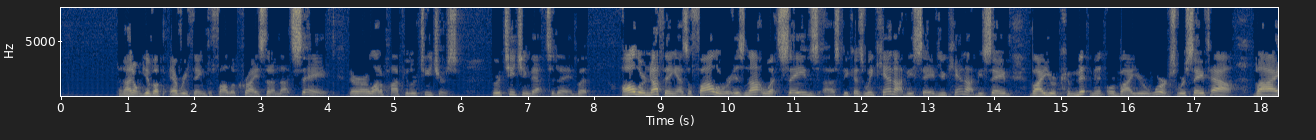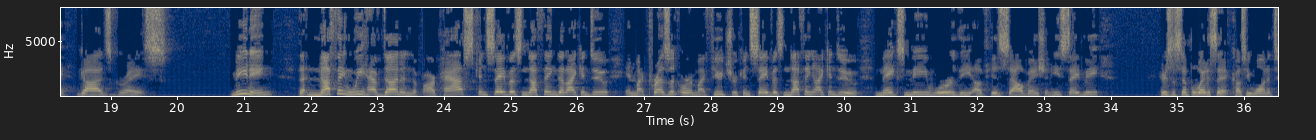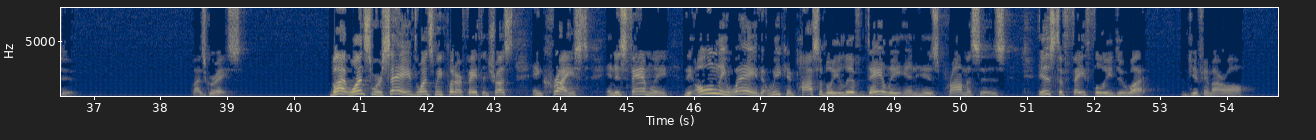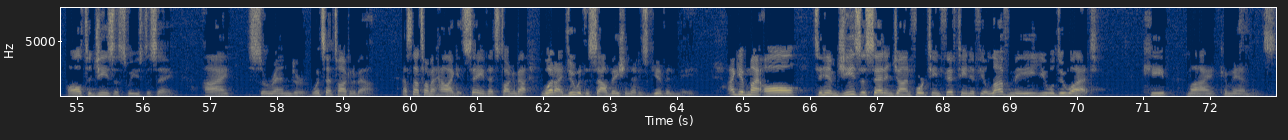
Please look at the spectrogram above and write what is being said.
and I don't give up everything to follow Christ, that I'm not saved. There are a lot of popular teachers who are teaching that today. But all or nothing as a follower is not what saves us because we cannot be saved. You cannot be saved by your commitment or by your works. We're saved how? By God's grace. Meaning, that nothing we have done in our past can save us, nothing that I can do in my present or in my future can save us, nothing I can do makes me worthy of His salvation. He saved me, here's a simple way to say it, because He wanted to, by His grace. But once we're saved, once we put our faith and trust in Christ, in His family, the only way that we can possibly live daily in His promises is to faithfully do what? Give Him our all. All to Jesus, we used to say. I surrender. What's that talking about? That's not talking about how I get saved. That's talking about what I do with the salvation that He's given me. I give my all to Him. Jesus said in John 14, 15, If you love me, you will do what? Keep my commandments.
